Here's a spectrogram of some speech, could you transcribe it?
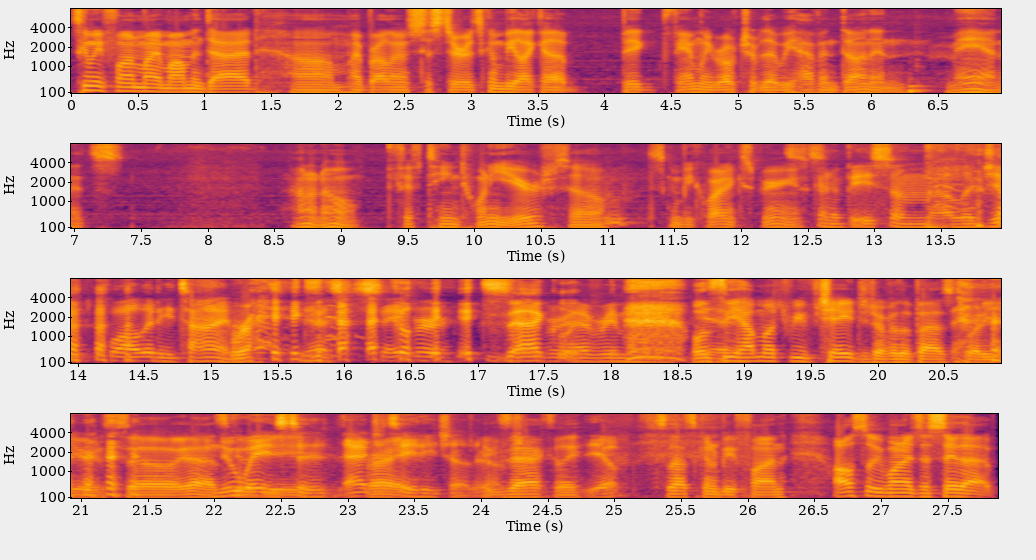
it's gonna be fun. My mom and dad, um, my brother and sister. It's gonna be like a big family road trip that we haven't done, and man, it's I don't know 15, 20 years. So Ooh. it's going to be quite an experience. It's going to be some uh, legit quality time. right, exactly. Yes, savor, exactly. Savor every moment. We'll yeah. see how much we've changed over the past 20 years. So, yeah. New ways be, to agitate right. each other. Exactly. Sure. Yep. So that's going to be fun. Also, we wanted to say that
